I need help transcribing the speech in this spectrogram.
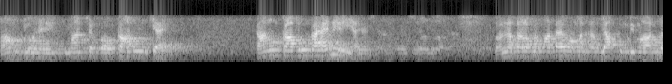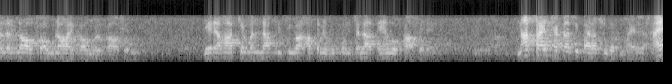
ہم جو ہیں، ایمان سے قانون کیا ہے؟ قانون کافروں کا ہے نہیں ہے تو اللہ تعالیٰ فرماتا ہے وہ مطلب یا تم بیمان اللہ فولا قوم القافر یہ رہا کہ اللہ کے سوا اپنے حکم چلاتے ہیں، وہ کافر ہے نہ شاید چھٹا سپارہ صورت میں ہے؟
